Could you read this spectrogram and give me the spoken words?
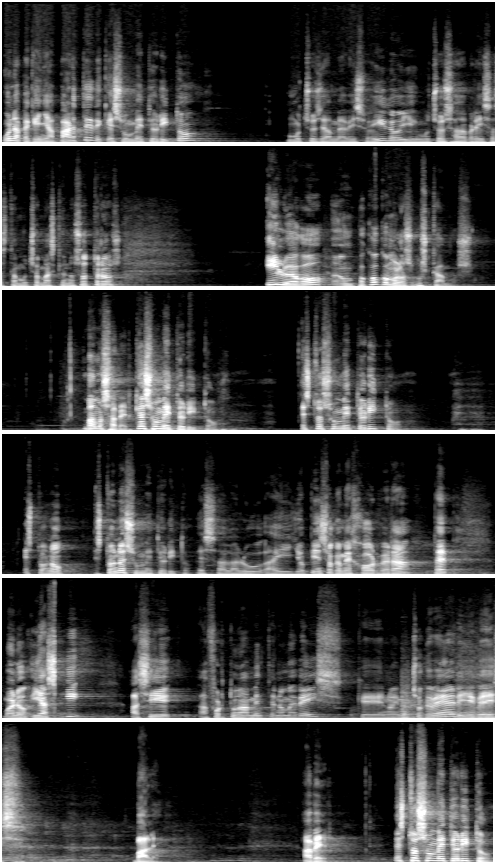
una pequeña parte de qué es un meteorito. Muchos ya me habéis oído y muchos sabréis hasta mucho más que nosotros. Y luego, un poco cómo los buscamos. Vamos a ver, ¿qué es un meteorito? ¿Esto es un meteorito? Esto no, esto no es un meteorito. Esa la luz, ahí yo pienso que mejor, ¿verdad, Pep? Bueno, y así, así afortunadamente no me veis, que no hay mucho que ver y veis... Vale. A ver, esto es un meteorito.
